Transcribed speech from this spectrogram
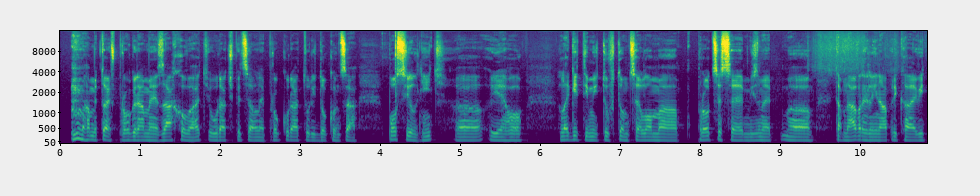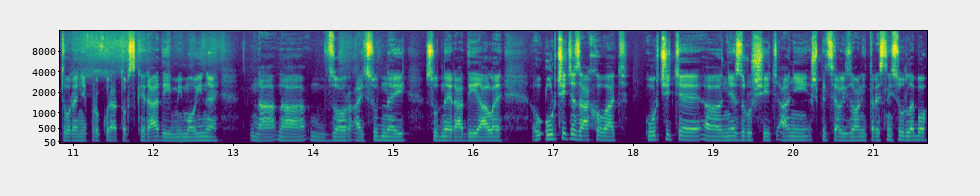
máme to aj v programe zachovať úrad špeciálnej prokuratúry, dokonca posilniť uh, jeho legitimitu v tom celom procese. My sme tam navrhli napríklad aj vytvorenie prokurátorskej rady, mimo iné na, na vzor aj súdnej, súdnej rady, ale určite zachovať určite nezrušiť ani špecializovaný trestný súd, lebo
